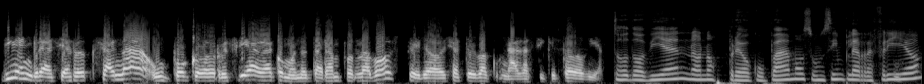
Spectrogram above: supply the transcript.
Bien, gracias Roxana, un poco resfriada como notarán por la voz, pero ya estoy vacunada, así que todo bien. Todo bien, no nos preocupamos, un simple resfrío.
